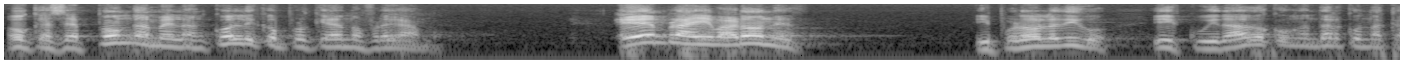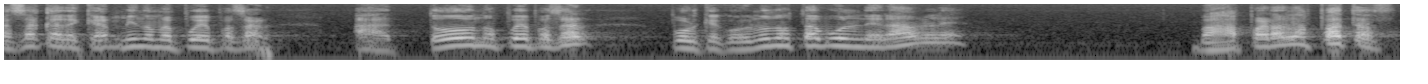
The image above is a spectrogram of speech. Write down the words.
o que se ponga melancólico porque ya no fregamos. Hembras y varones, y por eso le digo, y cuidado con andar con la casaca de que a mí no me puede pasar. A todos nos puede pasar, porque cuando uno está vulnerable, vas a parar las patas.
